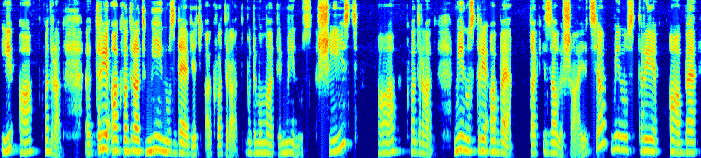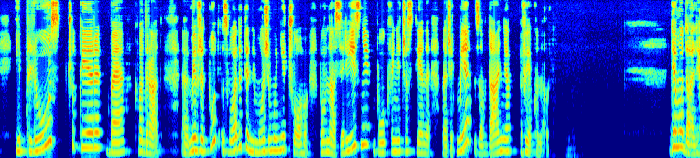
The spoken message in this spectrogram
і а квадрат. 3а е, квадрат мінус 9а квадрат. Будемо мати мінус 6а квадрат. Мінус 3аб. Так і залишається мінус 3аб і плюс 4b квадрат. Е, ми вже тут зводити не можемо нічого, бо в нас різні буквені частини. Значить, ми завдання виконали. Йдемо далі.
